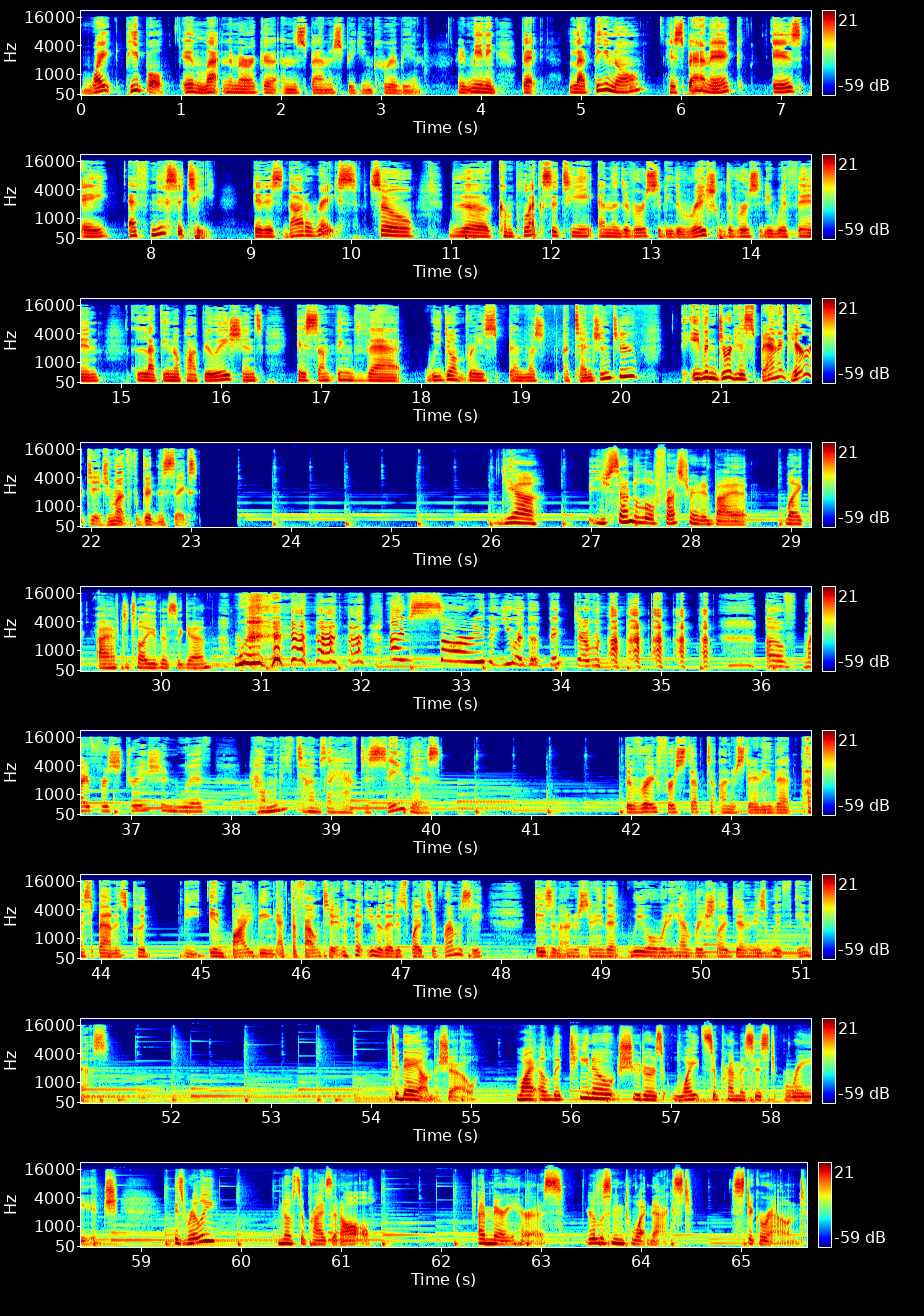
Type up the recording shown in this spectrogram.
white people in Latin America and the Spanish speaking Caribbean, right? meaning that Latino, Hispanic, is a ethnicity. It is not a race. So the complexity and the diversity, the racial diversity within Latino populations is something that we don't really spend much attention to, even during Hispanic Heritage Month, for goodness sakes. Yeah, you sound a little frustrated by it. Like, I have to tell you this again? I'm sorry that you are the victim of my frustration with how many times I have to say this. The very first step to understanding that Hispanics could be imbibing at the fountain, you know, that is white supremacy, is an understanding that we already have racial identities within us. Today on the show, why a Latino shooter's white supremacist rage is really no surprise at all. I'm Mary Harris. You're listening to What Next? Stick around.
